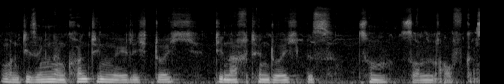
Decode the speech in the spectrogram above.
und die singen dann kontinuierlich durch die Nacht hindurch bis zum Sonnenaufgang.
